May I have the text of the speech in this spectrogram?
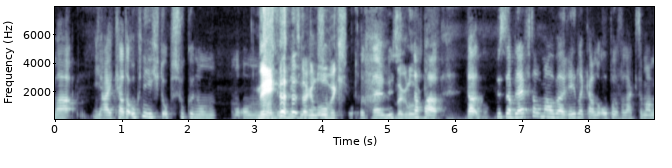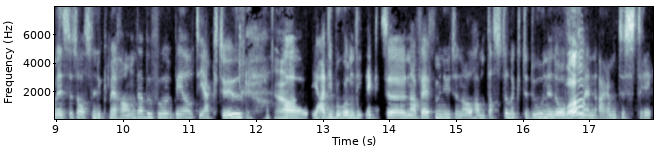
maar ja, ik ga dat ook niet echt opzoeken om, om Nee, dat geloof ik. zijn. Dus Dat geloof dat ik. Dat, dus dat blijft allemaal wel redelijk aan de oppervlakte. Maar mensen zoals Luc Miranda bijvoorbeeld, die acteur, Ja. Uh, ja, die begon direct eh, na vijf minuten al handtastelijk te doen en over mijn arm te strepen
